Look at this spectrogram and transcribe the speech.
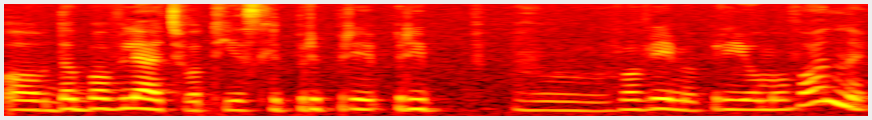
э, добавлять, вот если при, при, при во время приема ванны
